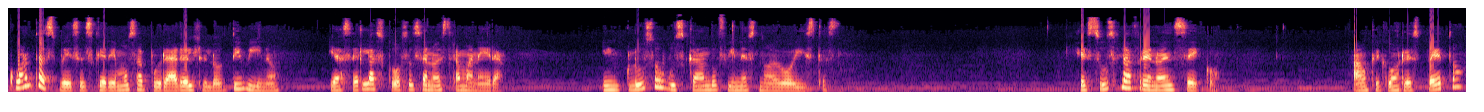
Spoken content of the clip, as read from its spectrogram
¿Cuántas veces queremos apurar el reloj divino y hacer las cosas a nuestra manera, incluso buscando fines no egoístas? Jesús la frenó en seco, aunque con respeto,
